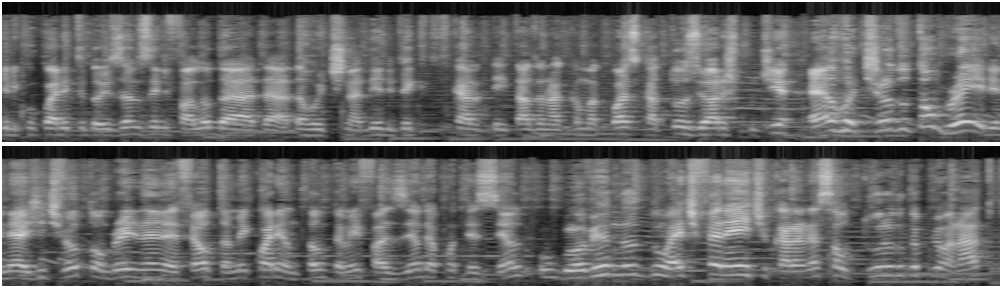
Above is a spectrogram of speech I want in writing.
que ele com 42 anos, ele falou da, da, da rotina dele, ter que ficar deitado na cama quase 14 horas por dia. É a rotina do Tom Brady, né? A gente vê o Tom Brady na NFL também, quarentão também, fazendo e acontecendo. O Glover não, é diferente, cara, nessa altura do campeonato,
